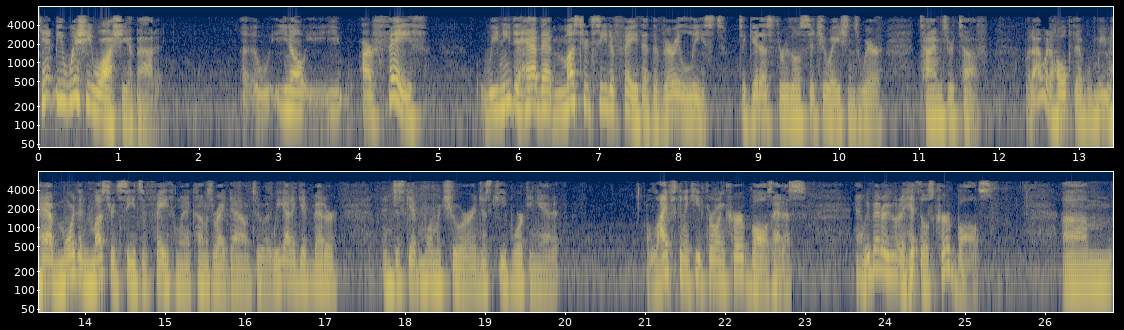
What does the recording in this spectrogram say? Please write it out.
can't be wishy-washy about it. Uh, you know, you, our faith, we need to have that mustard seed of faith at the very least to get us through those situations where times are tough. But I would hope that we have more than mustard seeds of faith when it comes right down to it. We got to get better and just get more mature and just keep working at it. Life's going to keep throwing curveballs at us, and we better be able to hit those curveballs. Um,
